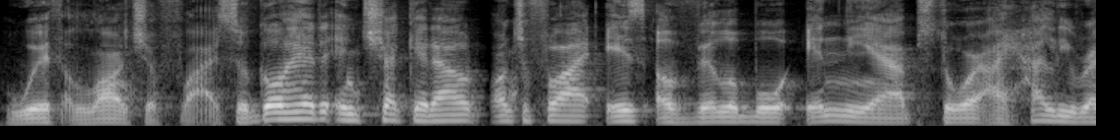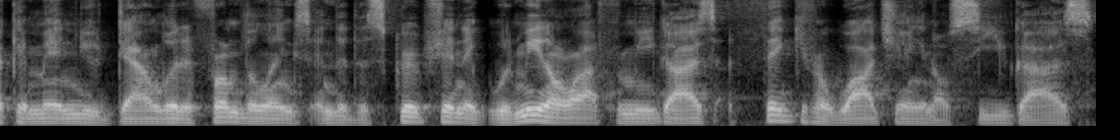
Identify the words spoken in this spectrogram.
with Launchify. So go ahead and check it out. Launchify is available in the App Store. I highly recommend you download it from the links in the description. It would mean a lot for me, guys. Thank you for watching, and I'll see you guys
